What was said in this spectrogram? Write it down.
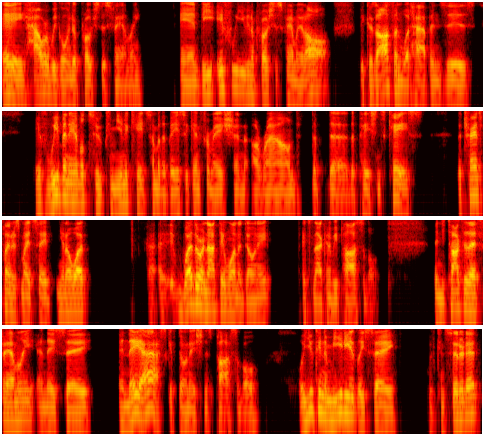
A, how are we going to approach this family? And B, if we even approach this family at all. Because often what happens is if we've been able to communicate some of the basic information around the, the, the patient's case, the transplanters might say, you know what, uh, whether or not they want to donate, it's not going to be possible. Then you talk to that family and they say, and they ask if donation is possible. Well, you can immediately say, we've considered it.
